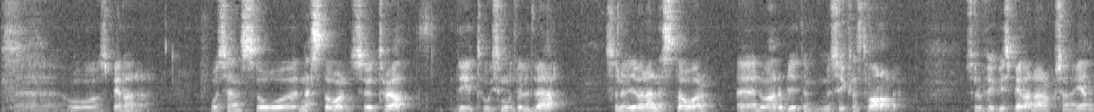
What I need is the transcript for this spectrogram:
eh, och spelade där. Och sen så nästa år så tror jag att det togs emot väldigt väl. Så när vi var där nästa år, eh, då hade det blivit en musikfestival av det. Så då fick vi spela där också igen.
